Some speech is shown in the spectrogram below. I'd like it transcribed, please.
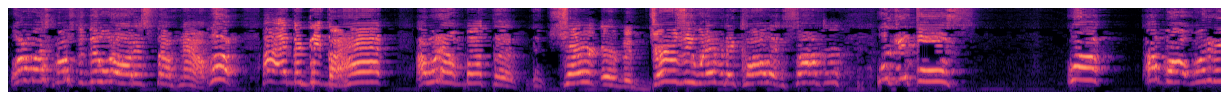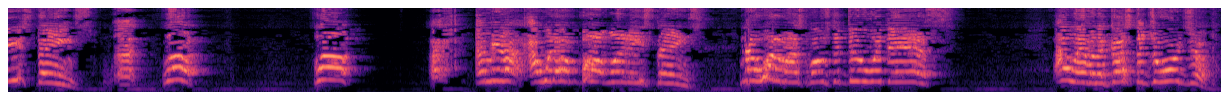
What am I supposed to do with all this stuff now? Look, I did the hat. I went out and bought the, shirt or the jersey, whatever they call it in soccer. Look at this. Look, I bought one of these things. Uh, look, look. I, I mean, I, I went out and bought one of these things. Now, what am I supposed to do with this? I live in Augusta, Georgia.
